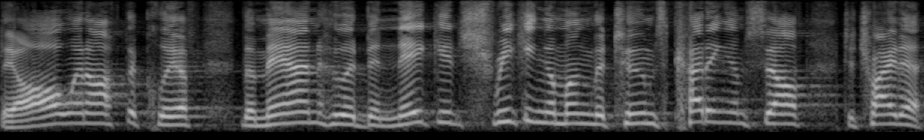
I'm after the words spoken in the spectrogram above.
They all went off the cliff. The man who had been naked, shrieking among the tombs, cutting himself to try to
